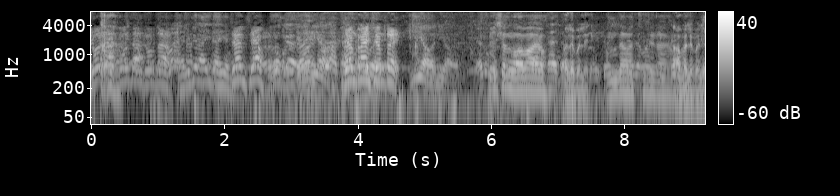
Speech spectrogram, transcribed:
જોરદાર જોરદાર જોરદાર. Same. Same same try same try special મળવા આવ્યો ભલે ભલે. અમદાવાદથી જ આવ્યો હા ભલે ભલે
